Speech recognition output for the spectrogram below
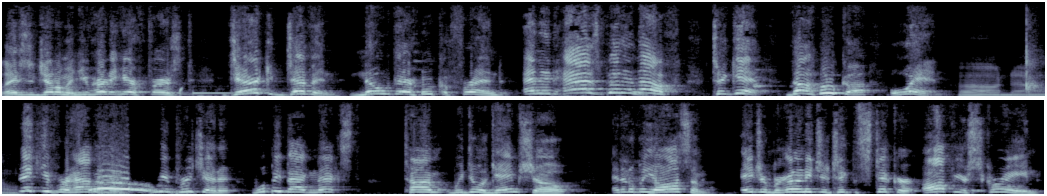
Ladies and gentlemen, you heard it here first. Derek and Devyn know their hookah friend, and it has been enough to get the hookah win. Oh no. Thank you for having us. We appreciate it. We'll be back next time we do a game show, and it'll be awesome. Adrian, we're gonna need you to take the sticker off your screen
